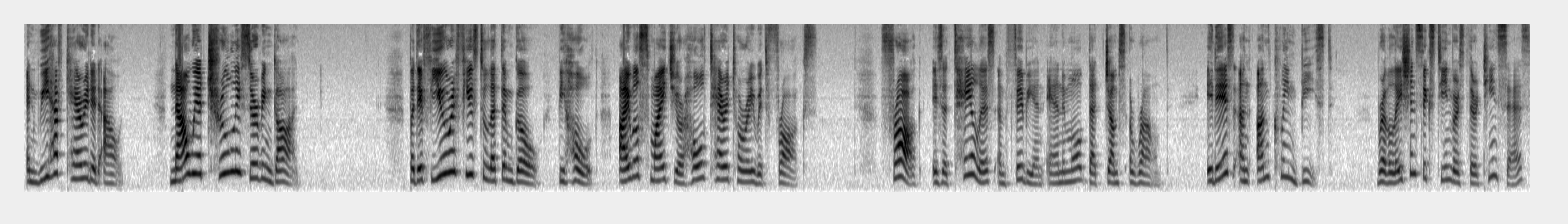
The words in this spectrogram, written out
and we have carried it out. Now we are truly serving God. But if you refuse to let them go, behold, I will smite your whole territory with frogs. Frog is a tailless amphibian animal that jumps around. It is an unclean beast. Revelation 16, verse 13 says,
